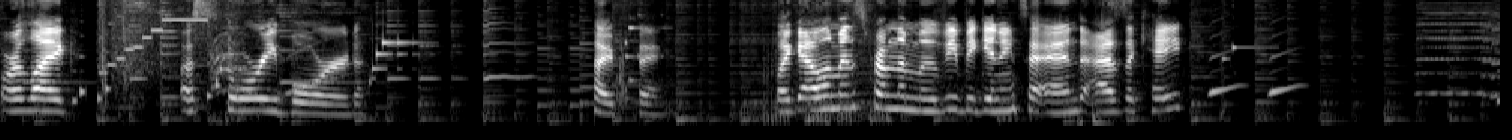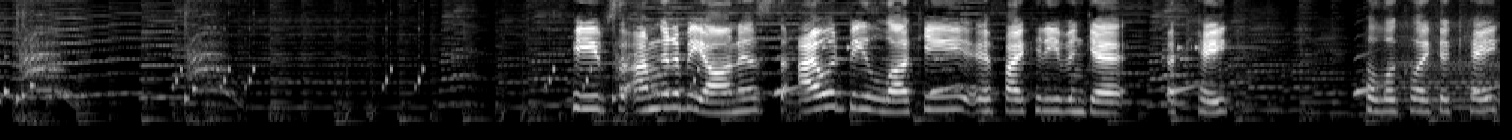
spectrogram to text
Or like a storyboard type thing. Like elements from the movie beginning to end as a cake. Peeps, I'm gonna be honest. I would be lucky if I could even get a cake to look like a cake.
